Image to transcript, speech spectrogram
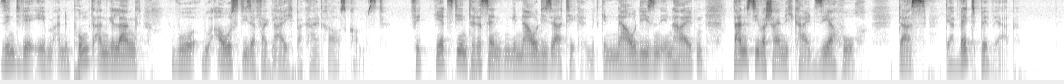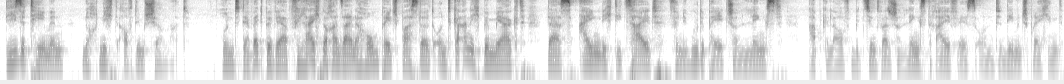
sind wir eben an dem Punkt angelangt, wo du aus dieser Vergleichbarkeit rauskommst. Für jetzt die Interessenten genau diese Artikel mit genau diesen Inhalten, dann ist die Wahrscheinlichkeit sehr hoch, dass der Wettbewerb diese Themen noch nicht auf dem Schirm hat. Und der Wettbewerb vielleicht noch an seiner Homepage bastelt und gar nicht bemerkt, dass eigentlich die Zeit für eine gute Page schon längst abgelaufen bzw. schon längst reif ist und dementsprechend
